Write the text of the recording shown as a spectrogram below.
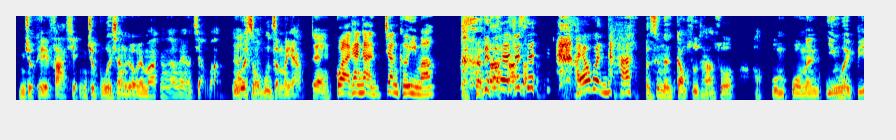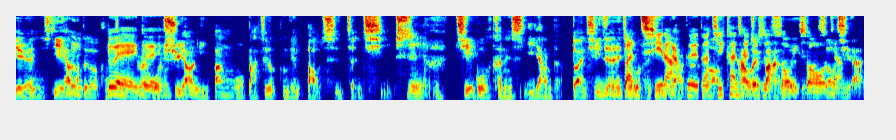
你就可以发现，你就不会像肉圆妈刚刚那样讲嘛。你为什么不怎么样？对，过来看看，这样可以吗？对，就是还要问他，而是能告诉他说：“好，我我们因为别人也要用这个空间，对，对，对，我需要你帮我把这个空间保持整齐。”是，结果可能是一样的，短期之内短期啦，对，短期看起来就是收一收，收起来。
